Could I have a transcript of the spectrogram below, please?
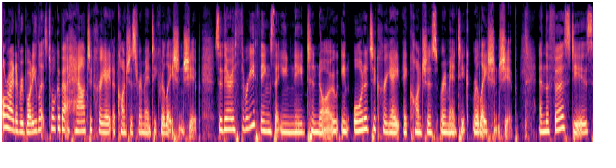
All right, everybody, let's talk about how to create a conscious romantic relationship. So, there are three things that you need to know in order to create a conscious romantic relationship. And the first is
